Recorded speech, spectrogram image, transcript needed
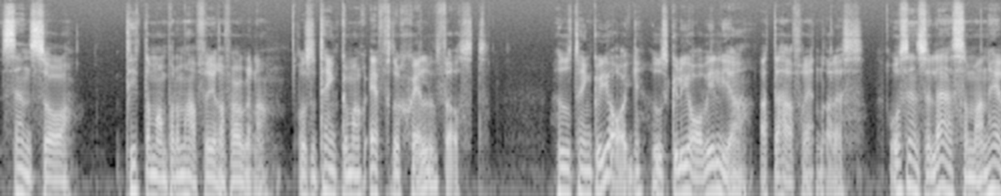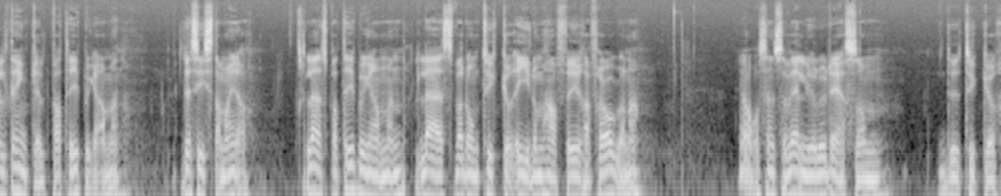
sen så tittar man på de här fyra frågorna och så tänker man efter själv först. Hur tänker jag? Hur skulle jag vilja att det här förändrades? Och sen så läser man helt enkelt partiprogrammen. Det sista man gör. Läs partiprogrammen, läs vad de tycker i de här fyra frågorna. Ja, och sen så väljer du det som du tycker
